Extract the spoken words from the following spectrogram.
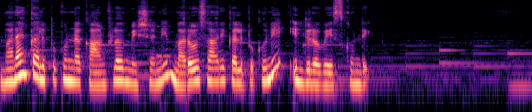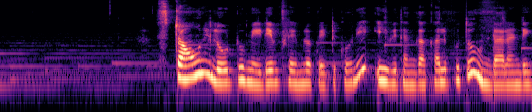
మనం కలుపుకున్న కాన్ఫ్లోర్ మిషన్ని మరోసారి కలుపుకొని ఇందులో వేసుకోండి. స్టవ్ని లో టు మీడియం ఫ్లేమ్లో పెట్టుకొని ఈ విధంగా కలుపుతూ ఉండాలండి.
